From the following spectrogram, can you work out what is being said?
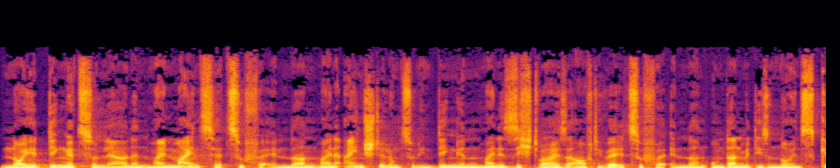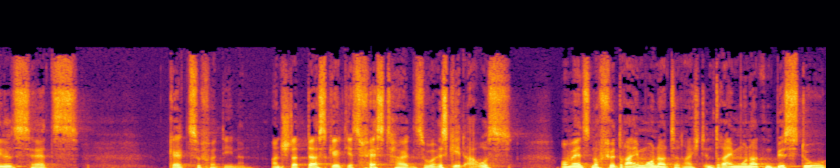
neue Dinge zu lernen, mein Mindset zu verändern, meine Einstellung zu den Dingen, meine Sichtweise auf die Welt zu verändern, um dann mit diesen neuen Skillsets Geld zu verdienen. Anstatt das Geld jetzt festhalten zu wollen. Es geht aus. Und wenn es noch für drei Monate reicht, in drei Monaten bist du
